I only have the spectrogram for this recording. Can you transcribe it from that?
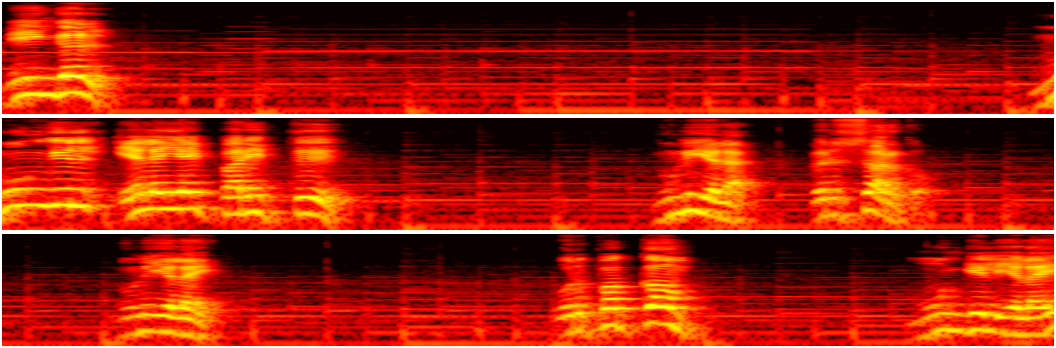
நீங்கள் மூங்கில் இலையை பறித்து நுனி இலை பெருசா இருக்கும். நுனி இலை. ஒரு பக்கம் மூங்கில் இலை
